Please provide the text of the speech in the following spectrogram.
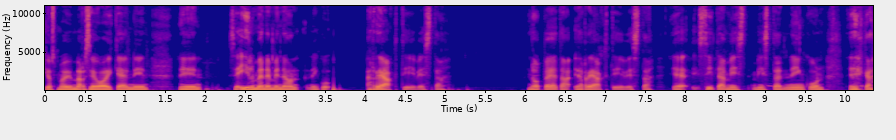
jos mä ymmärsin oikein, niin, niin se ilmeneminen on niin kuin reaktiivista, nopeata ja reaktiivista. Ja sitä, mistä niin kuin ehkä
